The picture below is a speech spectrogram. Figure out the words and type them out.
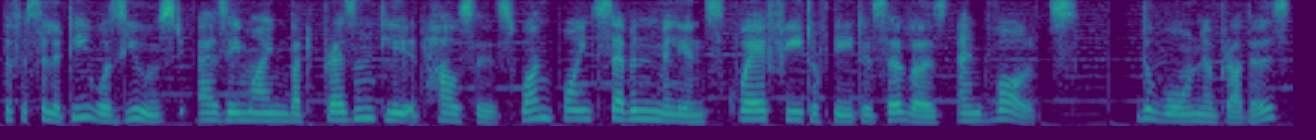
the facility was used as a mine but presently it houses 1.7 million square feet of data servers and vaults. The Warner Brothers,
